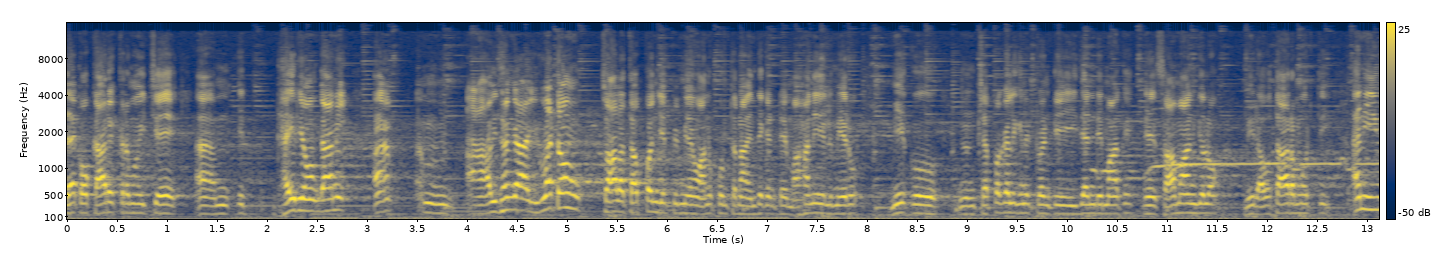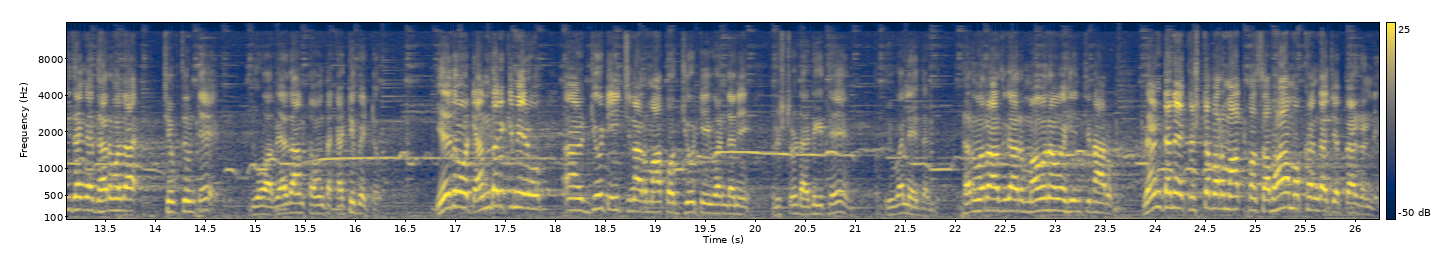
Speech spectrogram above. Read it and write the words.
లేక ఒక కార్యక్రమం ఇచ్చే ధైర్యం కానీ ఆ, విధంగా ఇవ్వటం చాలా తప్పని చెప్పి మేము అనుకుంటున్నాం. ఎందుకంటే మహనీయులు మీరు మీకు చెప్పగలిగినటువంటి ఇదండి మాకు నేను సామాన్యులం మీరు అవతారమూర్తి అని ఈ విధంగా ధర్మద చెప్తుంటే నువ్వు ఆ వేదాంతం అంతా కట్టిపెట్టు. ఏదో ఒకటి అందరికీ మీరు డ్యూటీ ఇచ్చినారు మాకు డ్యూటీ ఇవ్వండి అని కృష్ణుడు అడిగితే ఇవ్వలేదండి. ధర్మరాజు గారు మౌనం వహించినారు. వెంటనే కృష్ణ పరమాత్మ సభాముఖంగా చెప్పాడండి.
